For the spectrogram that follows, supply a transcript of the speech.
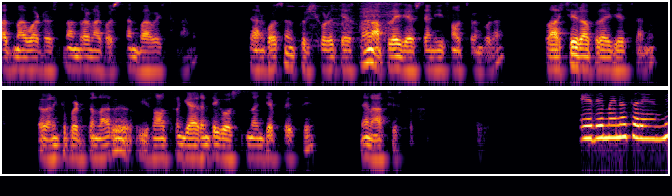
పద్మ అవార్డు వస్తుంది. అందులో నాకు వస్తుందని భావిస్తున్నాను. దానికోసం కృషి కూడా చేస్తాను అప్లై చేస్తాను ఈ సంవత్సరం కూడా. లాస్ట్ ఇయర్ అప్లై చేశాను వెనక్కి పెడుతున్నారు. ఈ సంవత్సరం గ్యారంటీగా వస్తుందని చెప్పేసి నేను ఆశిస్తున్నాను. ఏదేమైనా సరే అండి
